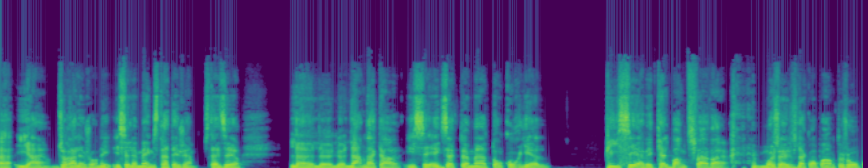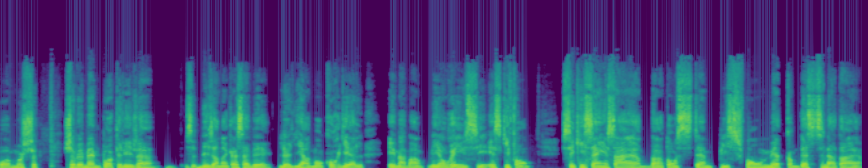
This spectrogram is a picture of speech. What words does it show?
euh, hier, durant la journée, et c'est le même stratagème. C'est-à-dire, le- le- le- l'arnaqueur, il sait exactement ton courriel, puis il sait avec quelle banque tu fais affaire. Moi, je, je la comprends toujours pas. Moi, je, je savais même pas que les gens, des arnaqueurs savaient le lien entre mon courriel et ma banque, mais ils ont réussi. Et ce qu'ils font, c'est qu'ils s'insèrent dans ton système, puis ils se font mettre comme destinataire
